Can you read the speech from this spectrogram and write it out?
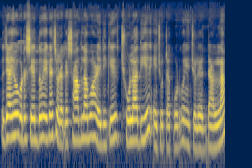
তো যাই হোক, ওটা সেদ্ধ হয়ে গেছে, ওটাকে সাঁতলাবো, আর এদিকে ছোলা দিয়ে এঁচড়টা করব, এঁচড়ের ডালনা।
